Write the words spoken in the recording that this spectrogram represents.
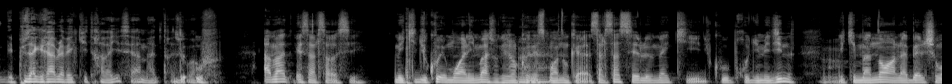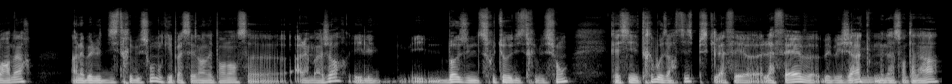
des plus agréables avec qui travailler, c'est Ahmad, très De souvent. ouf. Ahmad et Salsa aussi. Mais qui du coup est moins à l'image, donc les gens Ouais. connaissent moins. Donc euh, Salsa, c'est le mec qui du coup produit Medine Ouais. et qui est maintenant un label chez Warner, un label de distribution, donc il est passé de l'indépendance euh, à la major. Et il, est, il bosse une structure de distribution qui a signé de très beaux artistes puisqu'il a fait euh, La Fève, Bébé Jacques, Mhm. Mena Santana,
